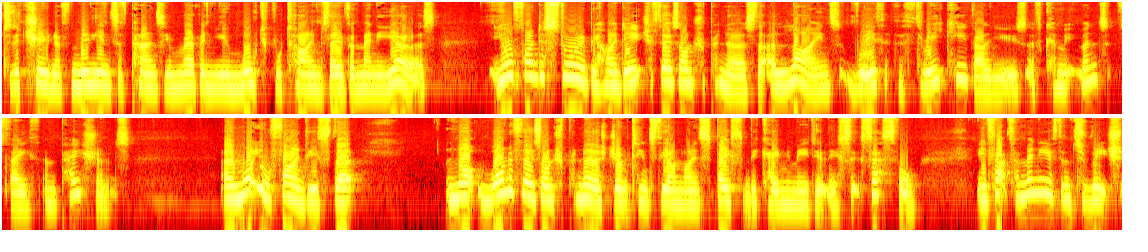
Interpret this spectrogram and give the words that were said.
to the tune of millions of pounds in revenue multiple times over many years, you'll find a story behind each of those entrepreneurs that aligns with the three key values of commitment, faith, and patience. And what you'll find is that not one of those entrepreneurs jumped into the online space and became immediately successful. In fact, for many of them to reach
